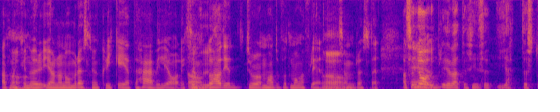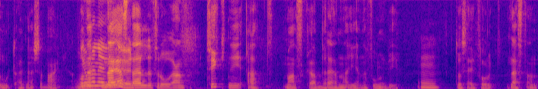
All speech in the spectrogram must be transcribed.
att man Aha. kunde göra någon omröstning och klicka i att det här vill jag. Liksom. Precis. Då hade jag, tror de hade fått många fler Ja. liksom, röster. Alltså jag Eh. upplever att det finns ett jättestort engagemang. Jo, när, men när jag ställer frågan, tycker ni att man ska bränna Jenny Fornby? Mm. Då säger folk nästan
